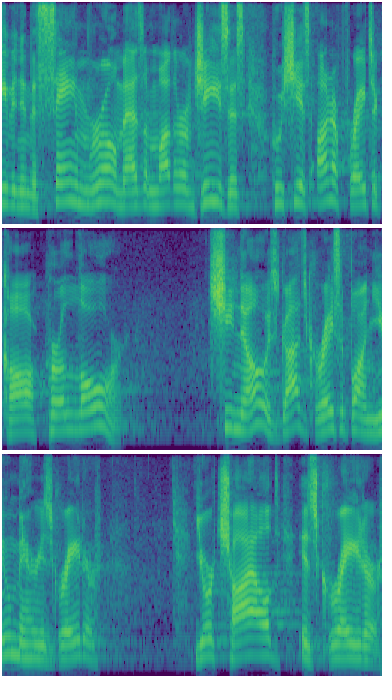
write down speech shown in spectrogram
even in the same room as a mother of Jesus, who she is unafraid to call her Lord. She knows God's grace upon you, Mary, is greater. Your child is greater.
